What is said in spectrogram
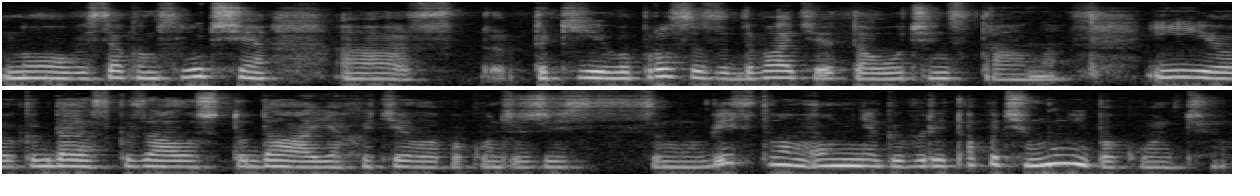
но, во всяком случае, а, такие вопросы задавать это очень странно. И когда я сказала, что да, я хотела покончить жизнь самоубийством, он мне говорит, а почему не покончила?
